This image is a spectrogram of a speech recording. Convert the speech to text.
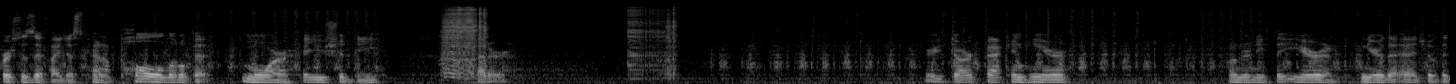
versus if I just kind of pull a little bit more, you should be better. Very dark back in here, underneath the ear and near the edge of the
